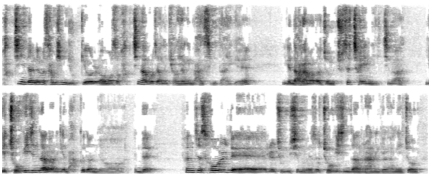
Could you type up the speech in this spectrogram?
확진이 되려면 36개월 넘어서 확진하고자 하는 경향이 많습니다. 이게. 이게 나라마다 좀 추세 차이는 있지만 이게 조기 진단하는 게 맞거든요. 근데 현재 서울대를 중심으로 해서 조기 진단을 하는 경향이 좀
